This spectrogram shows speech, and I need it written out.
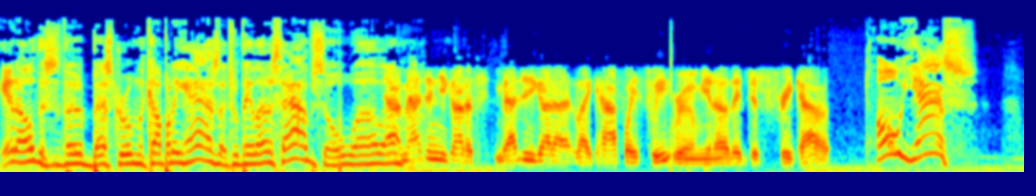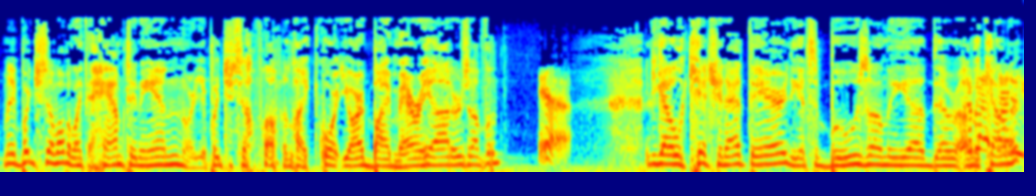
you know, this is the best room the company has. That's what they let us have, so... Uh, Yeah. I'm- Imagine you got a imagine you got a like halfway suite room. You know, they'd just freak out. Oh, yes. I mean, put yourself up at, like, the Hampton Inn, or you put yourself up at, like, Courtyard by Marriott or something. Yeah. And you got a little kitchenette there, you got some booze on the, uh, the, What on the about by counter. the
